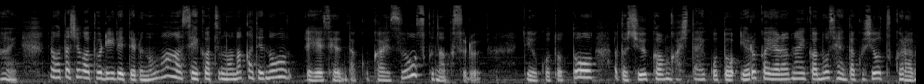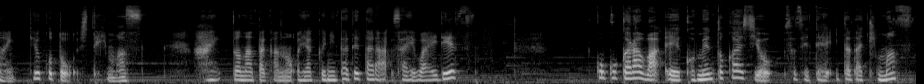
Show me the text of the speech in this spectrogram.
はい、で私が取り入れてるのは生活の中での、えー、選択回数を少なくするっていうこととあと習慣化したいことやるかやらないかの選択肢を作らないっていうことをしています。はい、どなたかのお役に立てたら幸いです。ここからは、えー、コメント返しをさせていただきます。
